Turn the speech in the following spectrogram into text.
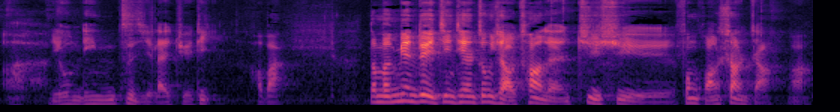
啊由您自己来决定，好吧？那么面对今天中小创呢继续疯狂上涨啊，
